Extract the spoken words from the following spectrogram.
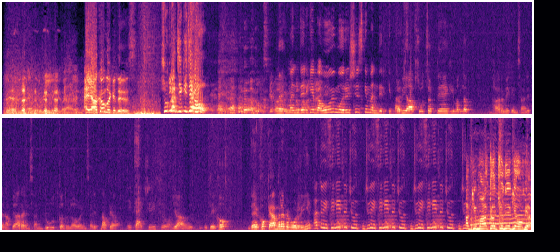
Hey, y'all, come look at this. Shukla ji की जय हो। मंदिर के बा- वो भी मॉरिशस के मंदिर की बात कभी आप सोच सकते हैं कि मतलब धार्मिक इंसान इतना प्यारा इंसान दूध का धुला हुआ इंसान इतना प्यार। इट्स एक्चुअली ट्रू या देखो देखो कैमरे पे बोल रही है। हाँ तो इसीलिए तो चूत जो इसीलिए तो चूत जो इसीलिए तो चूत जो आपकी माँ का चुने क्या हो गया?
